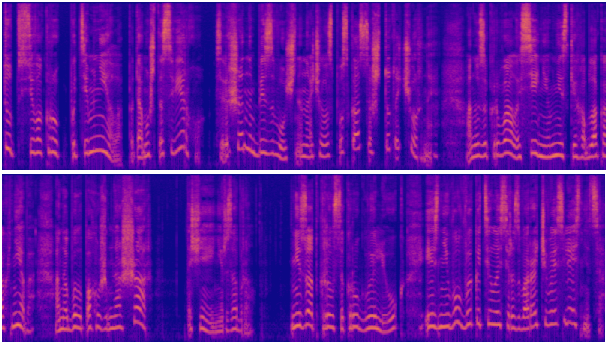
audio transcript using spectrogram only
тут все вокруг потемнело, потому что сверху совершенно беззвучно начало спускаться что-то черное. Оно закрывало синее в низких облаках небо. Оно было похожим на шар. Точнее, я не разобрал. Внизу открылся круглый люк, и из него выкатилась, разворачиваясь лестница.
